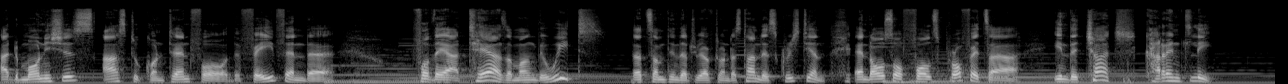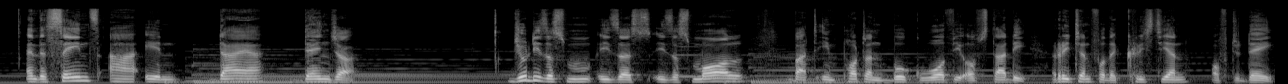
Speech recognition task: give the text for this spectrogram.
admonishes us to contend for the faith and uh, for there are tares among the wheat. That's something that we have to understand as Christians. And also, false prophets are in the church currently, and the saints are in dire danger. Jude is a, sm- is, a, is a small but important book worthy of study, written for the Christian of today.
